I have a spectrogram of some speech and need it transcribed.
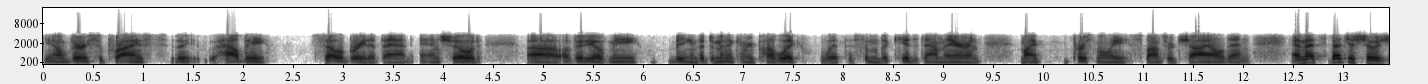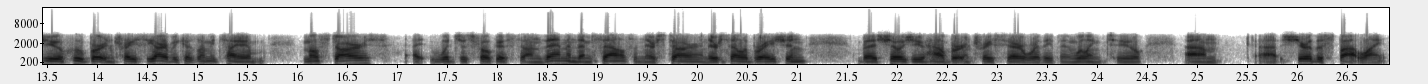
you know very surprised the, how they celebrated that and showed uh, a video of me being in the Dominican Republic with some of the kids down there and my personally sponsored child. And and that's that just shows you who Burt and Tracy are because let me tell you most stars uh, would just focus on them and themselves and their star and their celebration. But it shows you how Burt and Tracy are where they've been willing to um, uh, share the spotlight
